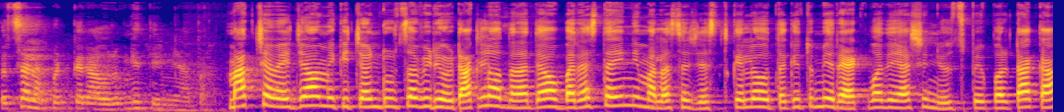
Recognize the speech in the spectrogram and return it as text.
तर चला पटकन आवरून घेते मी आता. मागच्या वेळेस जेव्हा मी किचन टूरचा व्हिडिओ टाकला होता ना तेव्हा बऱ्याच ताईंनी मला सजेस्ट केलं होतं की तुम्ही रॅकमध्ये असे न्यूजपेपर टाका.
